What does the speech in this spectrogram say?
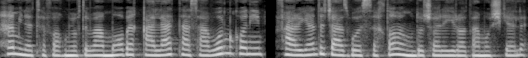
همین اتفاق میفته و ما به غلط تصور می‌کنیم فرایند جذب و استخداممون دچار ایراد و مشکله.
